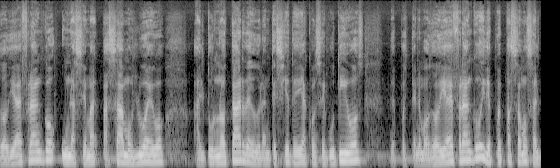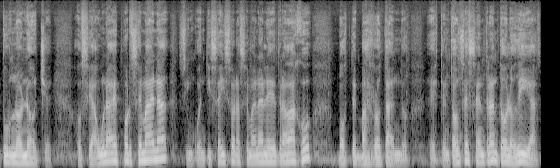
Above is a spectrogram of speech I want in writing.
dos días de franco, una semana, pasamos luego al turno tarde durante siete días consecutivos, después tenemos dos días de franco y después pasamos al turno noche. O sea, una vez por semana, 56 horas semanales de trabajo, vos te vas rotando. Este, entonces entran todos los días.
